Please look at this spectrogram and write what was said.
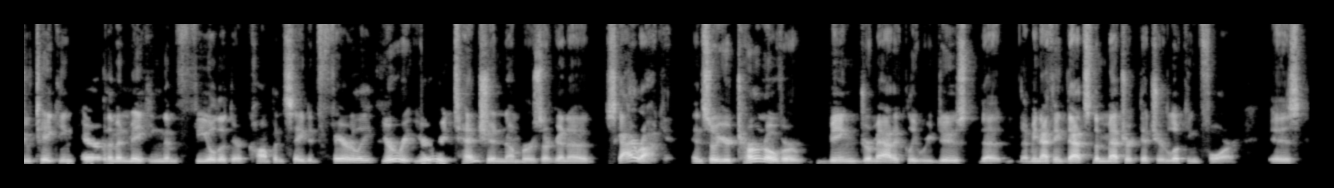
to taking care of them and making them feel that they're compensated fairly, your your retention numbers are going to skyrocket. And so your turnover being dramatically reduced, that I mean, I think that's the metric that you're looking for is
